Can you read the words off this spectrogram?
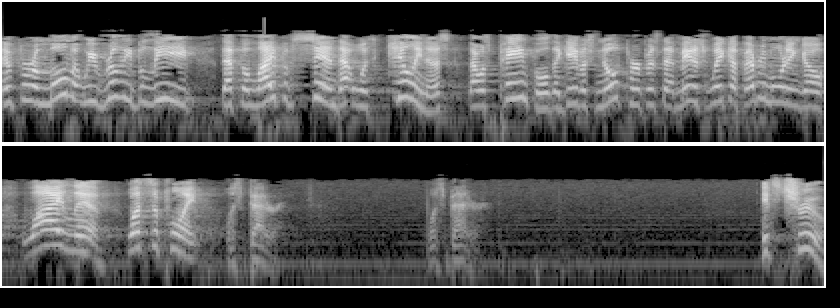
And for a moment, we really believe that the life of sin that was killing us, that was painful, that gave us no purpose, that made us wake up every morning and go, why live? What's the point? What's better. What's better. It's true.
